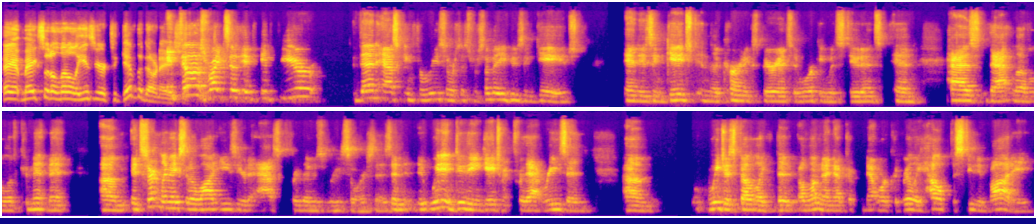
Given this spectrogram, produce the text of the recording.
hey, it makes it a little easier to give the donation. It does, right? So if, if you're then asking for resources for somebody who's engaged and is engaged in the current experience and working with students and has that level of commitment, um, it certainly makes it a lot easier to ask for those resources. And we didn't do the engagement for that reason. Um, we just felt like the alumni net- network could really help the student body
